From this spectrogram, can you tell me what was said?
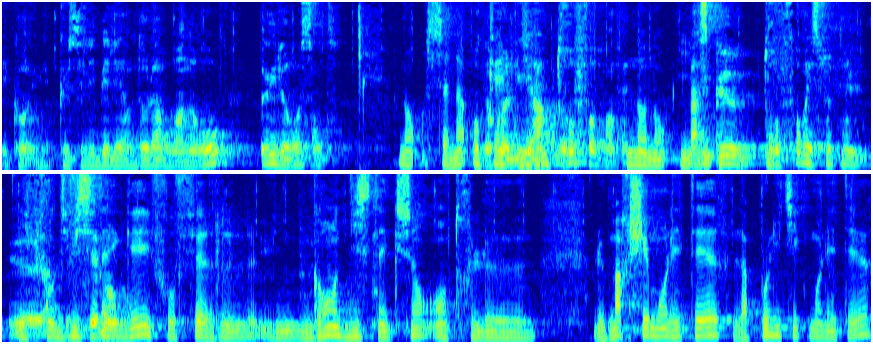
et que c'est libellé en dollars ou en euros, eux, ils le ressentent. Non, ça n'a aucun Donc, on trop fort en fait. Non, non. Parce que trop fort est soutenu. Il faut euh, distinguer, il faut faire une grande distinction entre le, le, marché monétaire, la politique monétaire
